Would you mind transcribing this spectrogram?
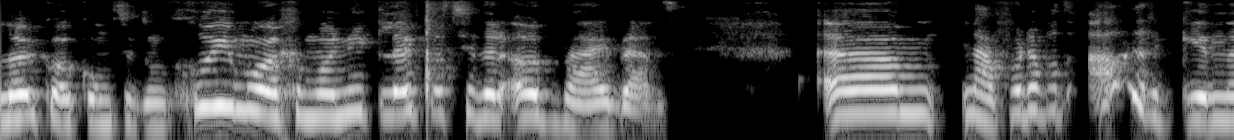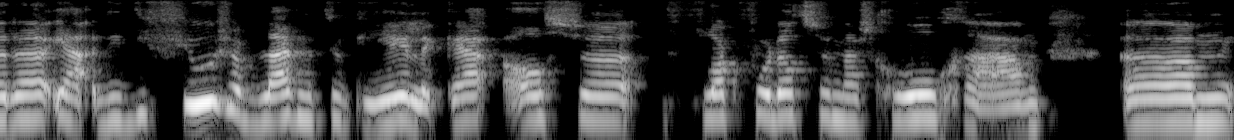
leuk ook om te doen. Goedemorgen Monique, leuk dat je er ook bij bent. Ehm, nou, voor de wat oudere kinderen, ja, die diffuser blijft natuurlijk heerlijk. Hè? Als ze vlak voordat ze naar school gaan, ehm,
